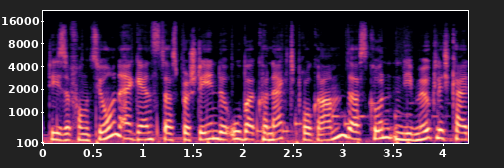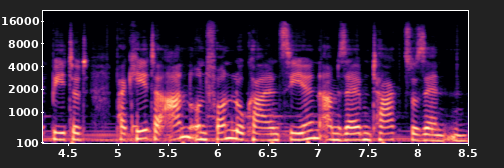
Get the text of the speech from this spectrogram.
Diese Funktion ergänzt das bestehende Uber Connect-Programm, das Kunden die Möglichkeit bietet, Pakete an und von lokalen Zielen am selben Tag zu senden.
